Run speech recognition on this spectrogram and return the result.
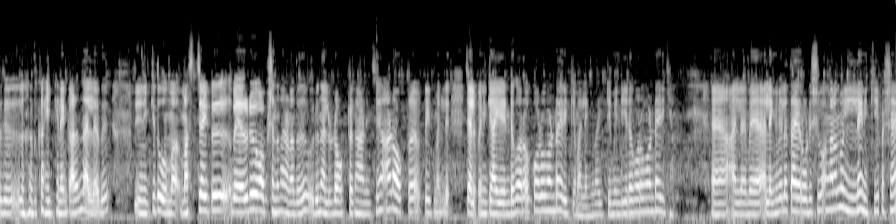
ഇത് കഴിക്കണേക്കാളും നല്ലത് എനിക്ക് തോന്നുന്നു മസ്റ്റായിട്ട് വേറൊരു ഓപ്ഷൻ എന്ന് പറയണത് ഒരു നല്ല ഡോക്ടറെ കാണിച്ച് ആ ഡോക്ടറെ ട്രീറ്റ്മെന്റിൽ ചിലപ്പോൾ എനിക്ക് അയണിന്റെ കുറവ് കുറവുകൊണ്ടായിരിക്കും. അല്ലെങ്കിൽ വൈറ്റമിൻ ഡിയുടെ കുറവുകൊണ്ടായിരിക്കാം. അല്ല അല്ലെങ്കിൽ വല്ല തൈറോയ്ഡ് ഇഷ്യൂ അങ്ങനെയൊന്നും ഇല്ല എനിക്ക്. പക്ഷേ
